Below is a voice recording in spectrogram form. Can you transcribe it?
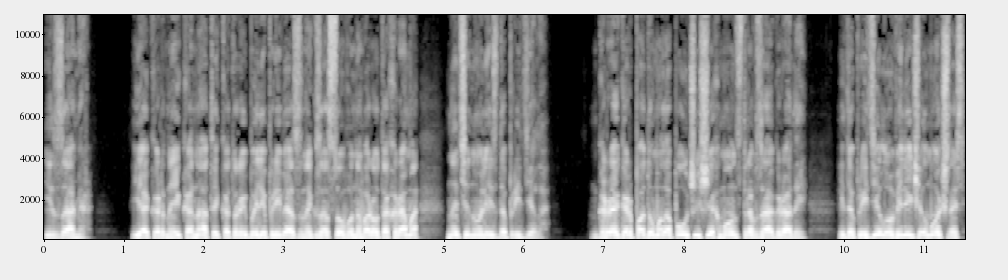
и замер. Якорные канаты, которые были привязаны к засову на ворота храма, натянулись до предела. Грегор подумал о полчищах монстров за оградой и до предела увеличил мощность,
